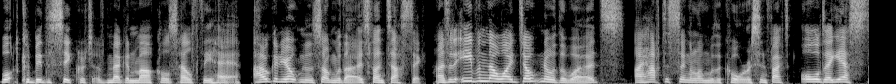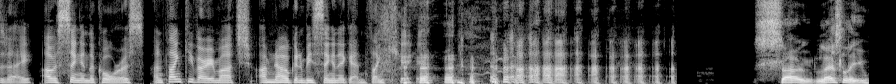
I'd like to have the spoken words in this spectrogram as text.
What could be the secret of Meghan Markle's healthy hair? How can you open the song with that? It's fantastic. I said, even though I don't know the words, I have to sing along with the chorus. In fact, all day yesterday, I was singing the chorus, and thank you very much. I'm now going to be singing again. Thank you. So, Lezley,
